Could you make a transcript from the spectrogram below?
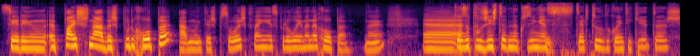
serem apaixonadas por roupa, há muitas pessoas que têm esse problema na roupa, não é? Uh, tu és apologista de na cozinha sim. ter tudo com etiquetas,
